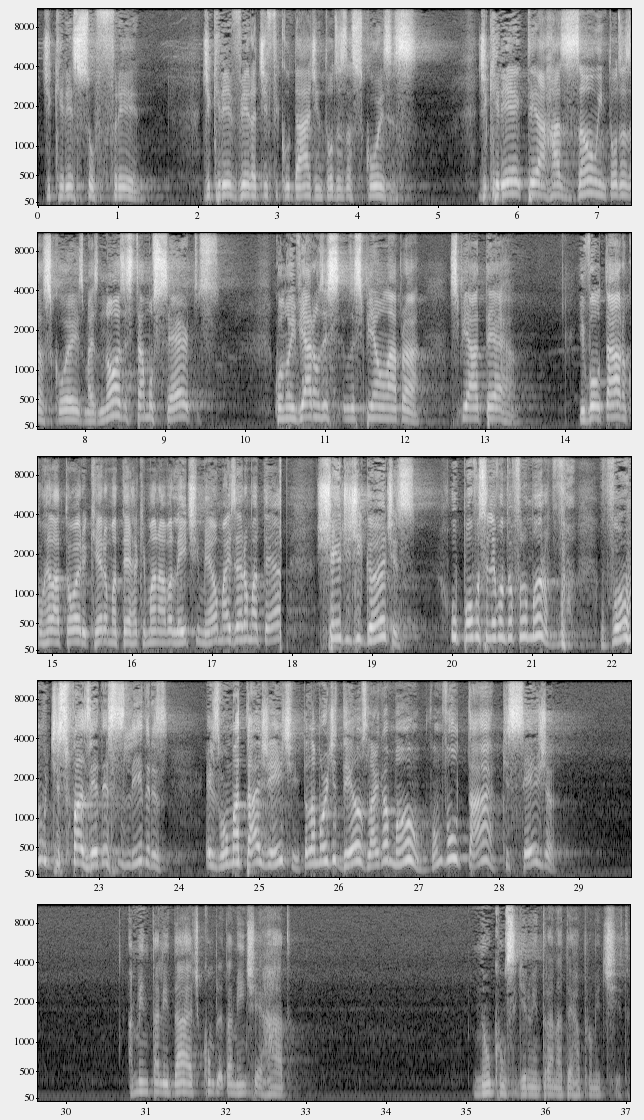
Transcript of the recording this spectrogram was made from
de querer sofrer, de querer ver a dificuldade em todas as coisas, de querer ter a razão em todas as coisas, mas nós estamos certos. Quando enviaram os espião lá para espiar a terra, e voltaram com relatório que era uma terra que manava leite e mel, mas era uma terra cheia de gigantes. O povo se levantou e falou: Mano, vamos desfazer desses líderes, eles vão matar a gente, pelo amor de Deus, larga a mão, vamos voltar, que seja. A mentalidade completamente errada. Não conseguiram entrar na terra prometida.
